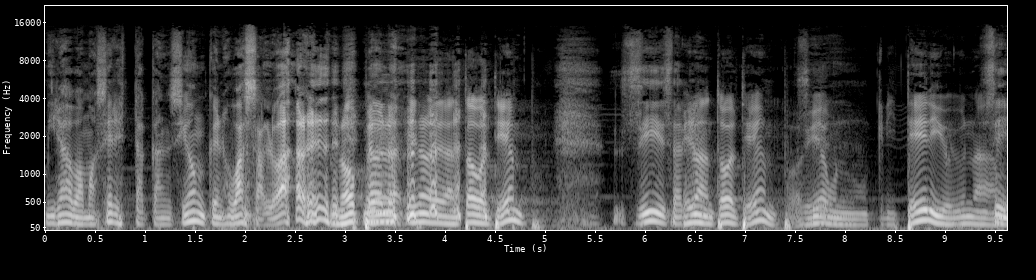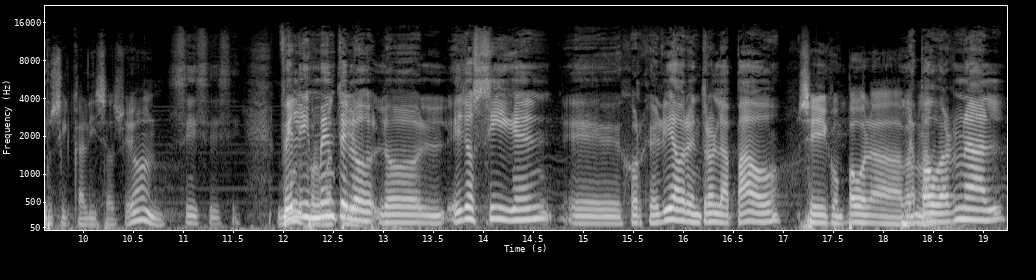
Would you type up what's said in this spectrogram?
mirá, vamos a hacer esta canción que nos va a salvar. No, pero No, no. era- eran adelantado al tiempo. Sí, salió. Eran todo el tiempo. Había un criterio y una Sí. musicalización. Sí, sí, sí. Felizmente formativo. lo- lo- ellos siguen. eh, Jorge Luis ahora entró en la PAO, Sí, con Paola la Bernal. PAO Bernal,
